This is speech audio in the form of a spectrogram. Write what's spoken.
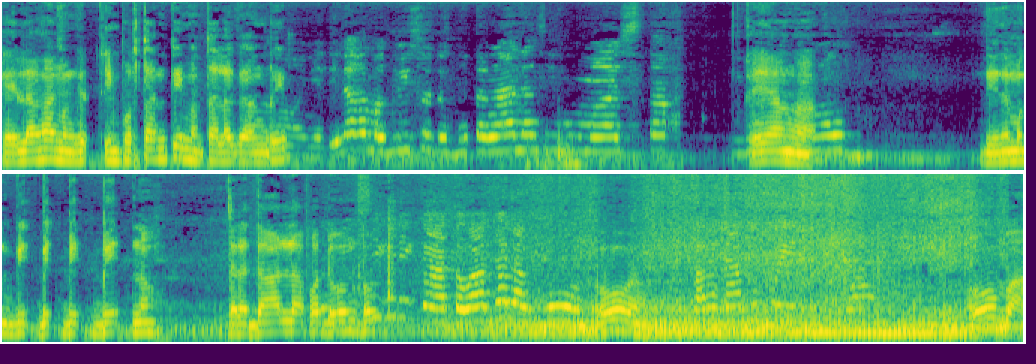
kailangan, mag- importante man talaga ang rep. Oh, Di na ka maglisod o butanganan sa imong mga stock. Kaya nga. Hindi na magbit-bit-bit-bit, no? Daladala pa doon ba? Sige ka, tawagan lang ko. Oo. Para nato po yung. Oo ba?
